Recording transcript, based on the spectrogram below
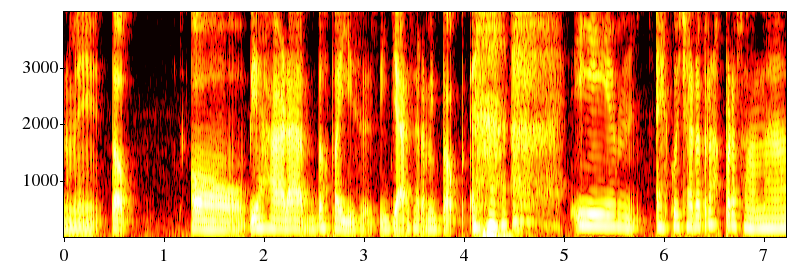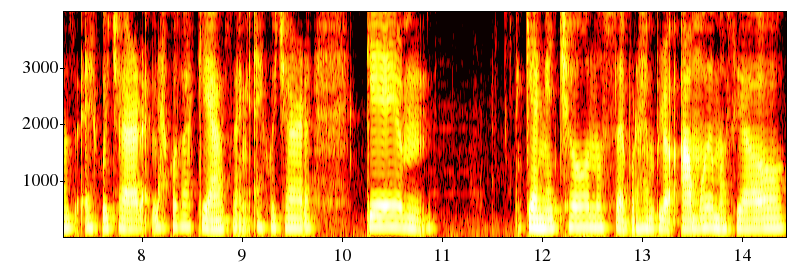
mi top. O viajar a dos países y ya, será mi top. y escuchar a otras personas, escuchar las cosas que hacen, escuchar que, que han hecho, no sé, por ejemplo, amo demasiado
